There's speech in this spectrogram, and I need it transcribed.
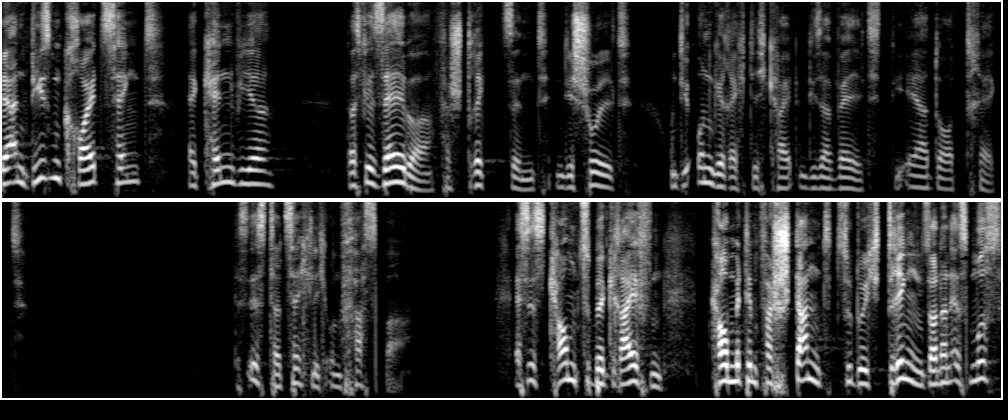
der an diesem Kreuz hängt, erkennen wir, dass wir selber verstrickt sind in die Schuld und die Ungerechtigkeit in dieser Welt, die er dort trägt. Das ist tatsächlich unfassbar. Es ist kaum zu begreifen, kaum mit dem Verstand zu durchdringen, sondern es muss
